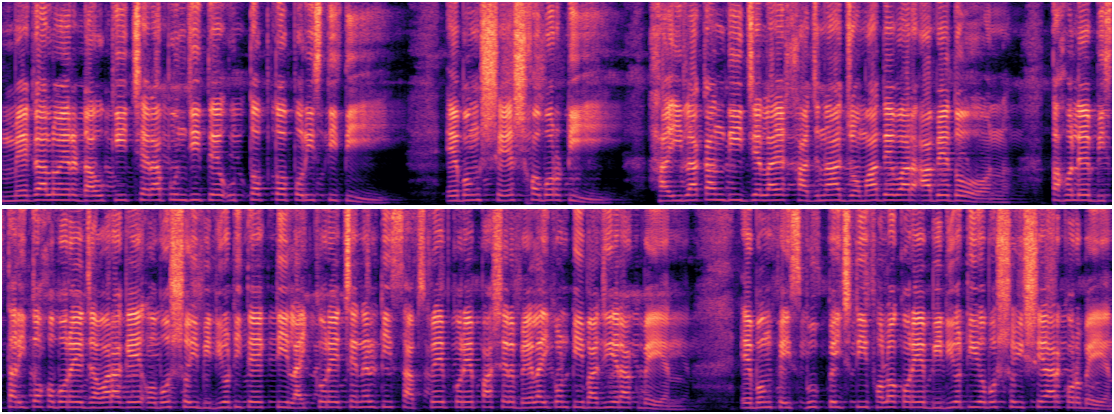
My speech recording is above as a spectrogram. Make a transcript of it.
মেঘালয়ের ডাউকি চেরাপুঞ্জিতে উত্তপ্ত পরিস্থিতি। এবং শেষ খবরটি হাইলাকান্দি জেলায় খাজনা জমা দেওয়ার আবেদন। তাহলে বিস্তারিত খবরে যাওয়ার আগে অবশ্যই ভিডিওটিতে একটি লাইক করে চ্যানেলটি সাবস্ক্রাইব করে পাশের বেল আইকনটি বাজিয়ে রাখবেন এবং ফেসবুক পেজটি ফলো করে ভিডিওটি অবশ্যই শেয়ার করবেন,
